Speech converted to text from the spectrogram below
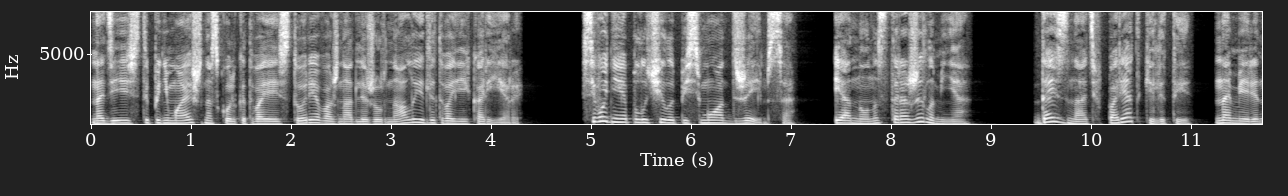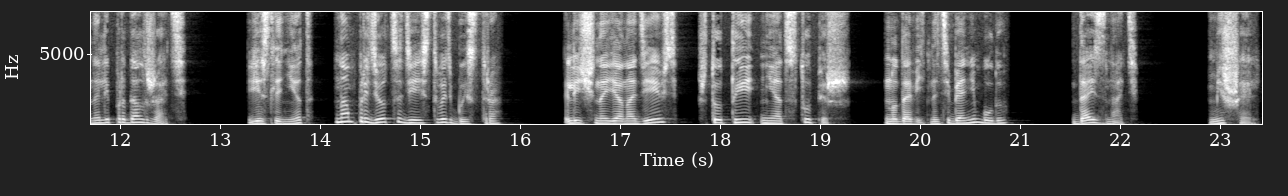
Надеюсь, ты понимаешь, насколько твоя история важна для журнала и для твоей карьеры. Сегодня я получила письмо от Джеймса, и оно насторожило меня. Дай знать, в порядке ли ты, намерена ли продолжать. Если нет, нам придется действовать быстро. Лично я надеюсь, что ты не отступишь, но давить на тебя не буду. Дай знать. Мишель.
